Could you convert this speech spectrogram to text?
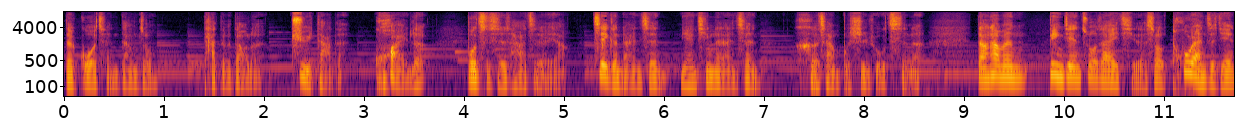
的过程当中，他得到了巨大的快乐。不只是他这样，这个男生，年轻的男生，何尝不是如此呢？当他们并肩坐在一起的时候，突然之间，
